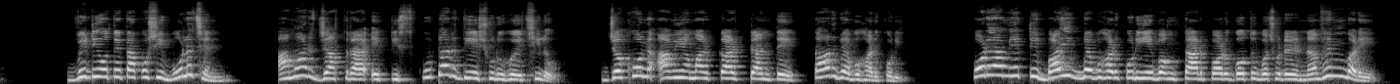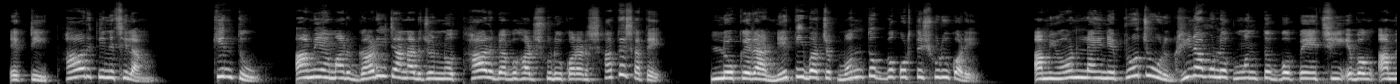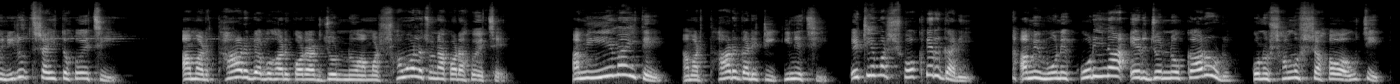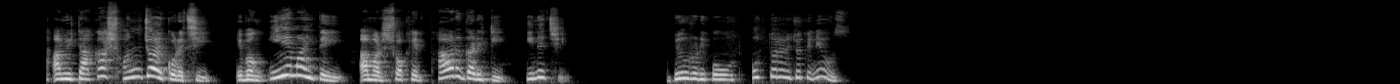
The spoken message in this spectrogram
ভিডিওতে তাপসী বলেছেন, আমার যাত্রা একটি স্কুটার দিয়ে শুরু হয়েছিল যখন আমি আমার কার্ড টানতে তার ব্যবহার করি। পরে আমি একটি বাইক ব্যবহার করি এবং তারপর গত বছরের নভেম্বরে একটি থার কিনেছিলাম। কিন্তু আমি আমার গাড়ি টানার জন্য থার ব্যবহার শুরু করার সাথে সাথে লোকেরা নেতিবাচক মন্তব্য করতে শুরু করে। আমি অনলাইনে প্রচুর ঘৃণামূলক মন্তব্য পেয়েছি এবং আমি নিরুৎসাহিত হয়েছি। আমার থার ব্যবহার করার জন্য আমার সমালোচনা করা হয়েছে। আমি ইএমআইতে আমার থার গাড়িটি কিনেছি। এটি আমার শখের গাড়ি। আমি মনে করি না এর জন্য কারোর কোনো সমস্যা হওয়া উচিত। আমি টাকা সঞ্চয় করেছি। এবং ইএমআইতেই আমার শখের থার গাড়িটি কিনেছি। ব্যুরো রিপোর্ট উত্তরের জ্যোতি নিউজ।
